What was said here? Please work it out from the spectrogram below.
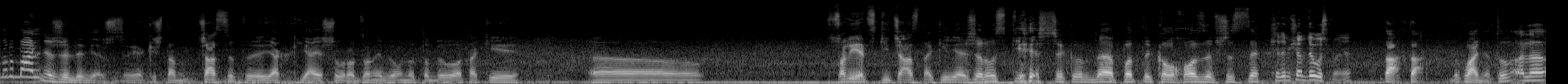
Normalnie żyli, wiesz, jakieś tam czasy, jak ja jeszcze urodzony byłem, no to było takie sowiecki czas taki, wiesz, ruski jeszcze, kurde, pod te kołchozy wszyscy. 78, nie? Tak, tak, dokładnie. To, ale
